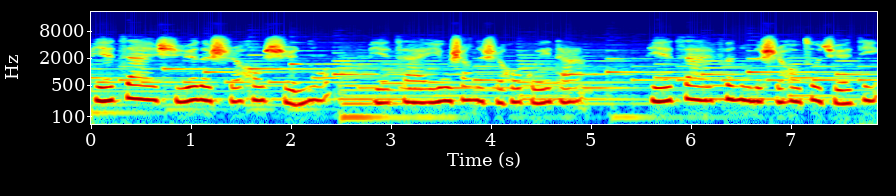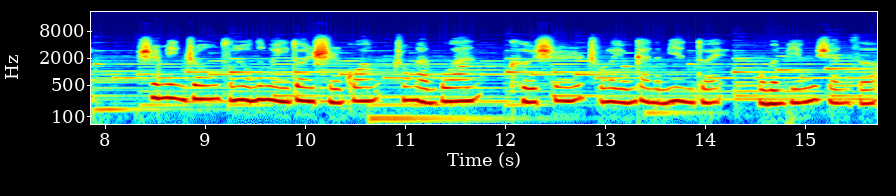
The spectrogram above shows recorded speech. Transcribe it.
别在许愿的时候许诺，别在忧伤的时候回答，别在愤怒的时候做决定。生命中总有那么一段时光充满不安，可是除了勇敢的面对，我们别无选择。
